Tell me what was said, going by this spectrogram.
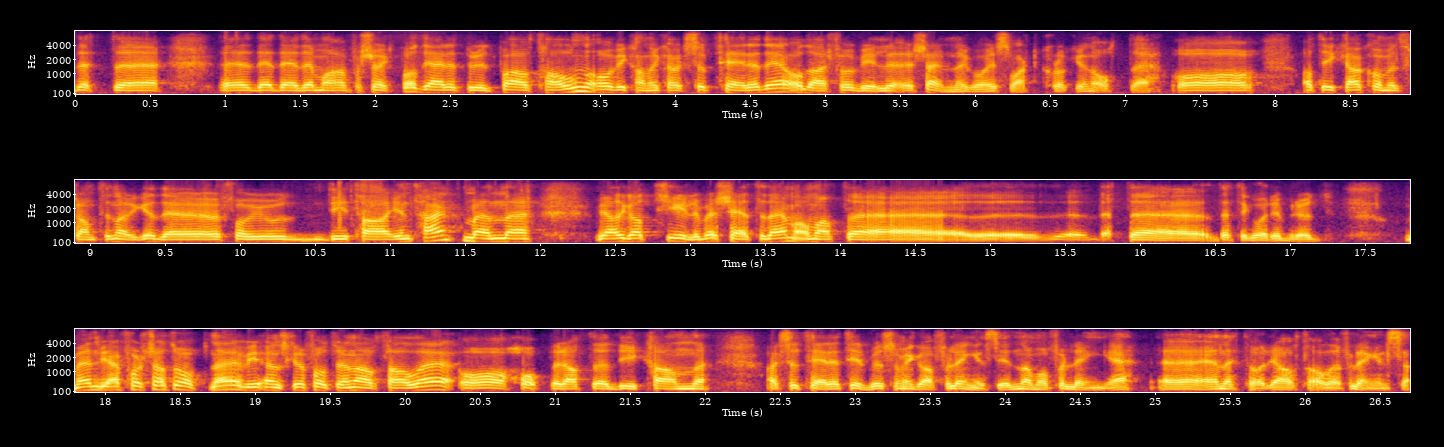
dette, eh, det, det de må ha forsøkt på, det er et brudd på avtalen, og vi kan ikke akseptere det. og Derfor vil skjermene gå i svart klokken åtte. Og At de ikke har kommet fram til Norge, det får jo de ta internt. Men eh, vi har gatt tydelig beskjed til dem om at eh, dette, dette går i brudd. Men vi er fortsatt åpne. Vi ønsker å få til en avtale og håper at de kan akseptere et tilbud som vi ga for lenge siden om å forlenge eh, en ettårig avtaleforlengelse.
